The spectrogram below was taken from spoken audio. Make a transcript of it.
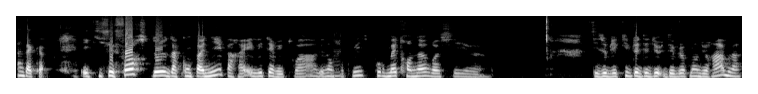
Ah, d'accord et qui s'efforce de d'accompagner pareil les territoires, les entreprises pour mettre en œuvre ces euh, ces objectifs de développement durable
